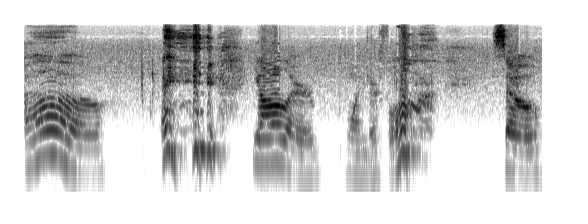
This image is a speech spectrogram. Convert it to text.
Oh. Y'all are wonderful. so,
